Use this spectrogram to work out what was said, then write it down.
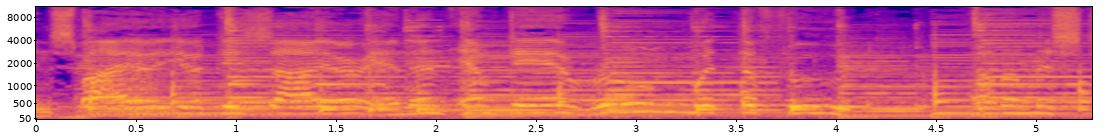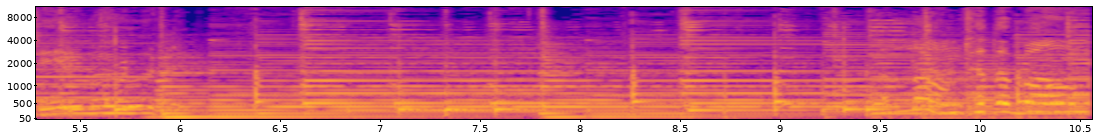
Inspire your desire in an empty room with the food a misty mood. Alone to the bone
